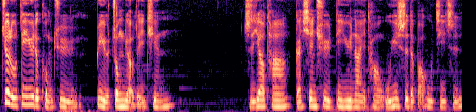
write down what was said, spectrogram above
就如地狱的恐惧必有终了的一天。只要他敢先去地狱那一套无意识的保护机制，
